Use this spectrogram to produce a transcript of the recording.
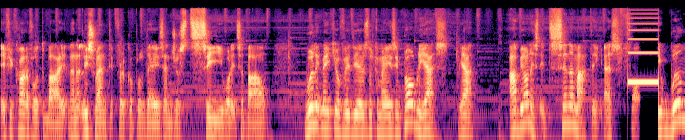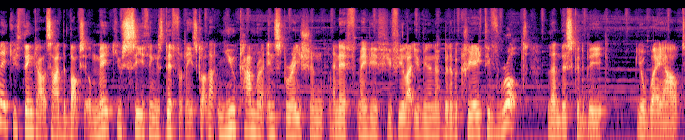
if you can't afford to buy it, then at least rent it for a couple of days and just see what it's about. Will it make your videos look amazing? Probably yes, yeah. I'll be honest, it's cinematic as fuck. It will make you think outside the box. It'll make you see things differently. It's got that new camera inspiration. And if maybe if you feel like you've been in a bit of a creative rut, then this could be your way out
